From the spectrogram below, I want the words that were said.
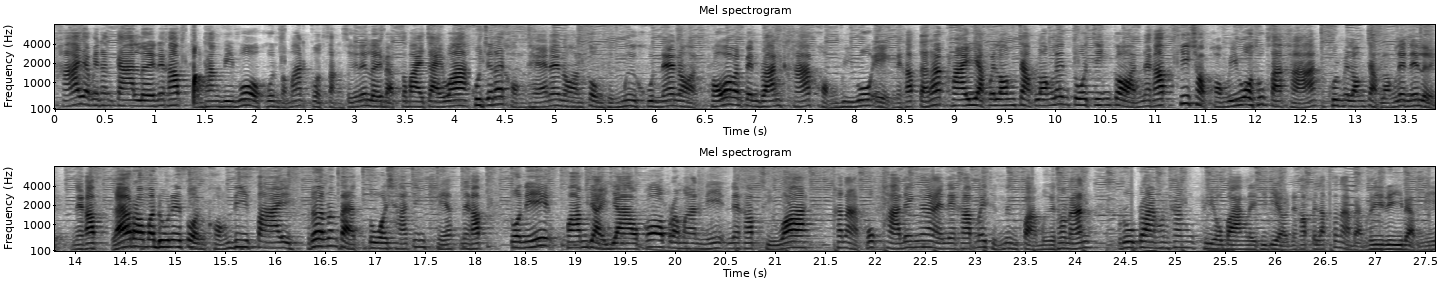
ค้าอย่างเป็นทางการเลยนะครับของทาง vivo คุณสามารถกดสั่งซื้อได้เลยแบบสบายใจว่า คุณจะได้ของแท้แน่นอนส่งถึงมือคุณแน่นอน เพราะว่ามันเป็นร้านค้าของ vivo เองนะครับแต่ถ้าใครอยากไปลองจับลองเล่นตัวจริงก่อนนะครับที่ช็อปของ vivo ทุกสาขาคุณไปลองจับลองเล่นได้เลยนะครับแล้วเรามาดูในส่วนของดีไซน์ เริ่มตั้งแต่ตัว charging case นะครับตัวนี้ความใหญ่ยาวก็ประมาณนี้นะครับถือว่า ขนาดพกพาได้ง่ายนะครับไม่ถึง 1 ฝ่ามือเท่านั้น รูปร่างค่อนข้างเพรียวบางเลยทีเดียวนะครับเป็นลักษณะแบบรีๆแบบนี้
